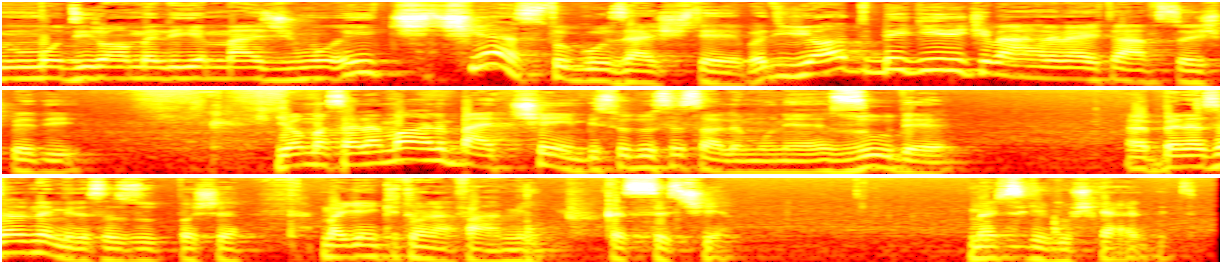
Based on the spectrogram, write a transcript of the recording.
مدیر عاملی مجموعه چی, از تو گذشته؟ باید یاد بگیری که بهره افزایش بدی. یا مثلا ما الان بچه ایم 22 سالمونه زوده. به نظر نمی‌رسه زود باشه. مگه اینکه تو نفهمی قصه چیه. مرسی که گوش کردید.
